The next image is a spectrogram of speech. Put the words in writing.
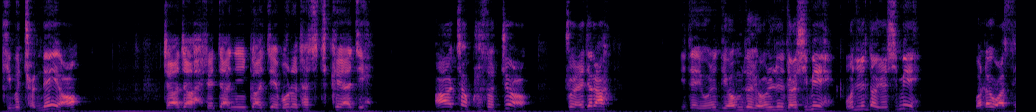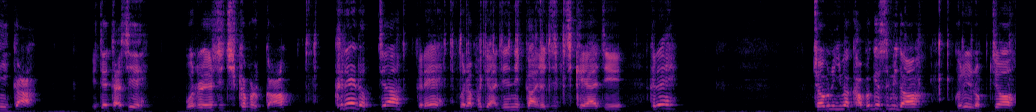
기분 좋네요. 자자 일단이니까 이제 뭐를 다시 지켜야지. 아 참 그랬었죠? 좋아 얘들아 이제 오늘도 오늘도 오늘도 열심히 오늘도 열심히 뭐라고 왔으니까 이제 다시 뭐를 열심히 지켜볼까? 그래 럽자. 그래 뭐라하게 안 되니까 열심히 지켜야지. 그래 자 오늘 이만 가보겠습니다 그래 럽자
